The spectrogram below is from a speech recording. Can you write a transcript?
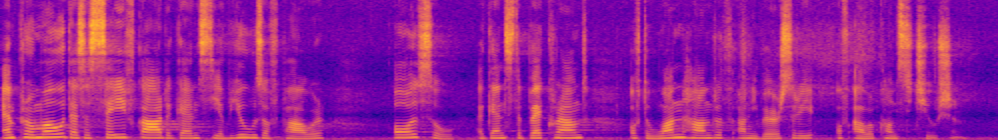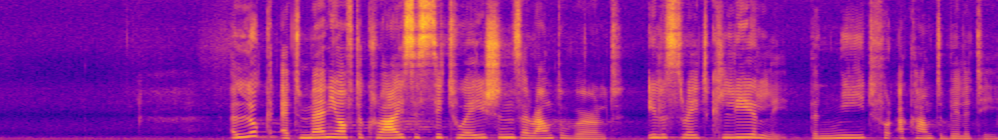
and promote as a safeguard against the abuse of power, also against the background of the 100th anniversary of our Constitution. A look at many of the crisis situations around the world illustrate clearly the need for accountability,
